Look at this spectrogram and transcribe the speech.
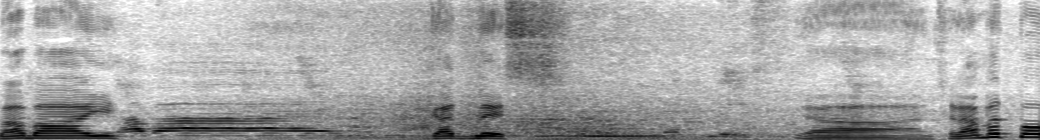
Bye-bye. Bye-bye. God bless. God bless. Yan. Salamat po.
